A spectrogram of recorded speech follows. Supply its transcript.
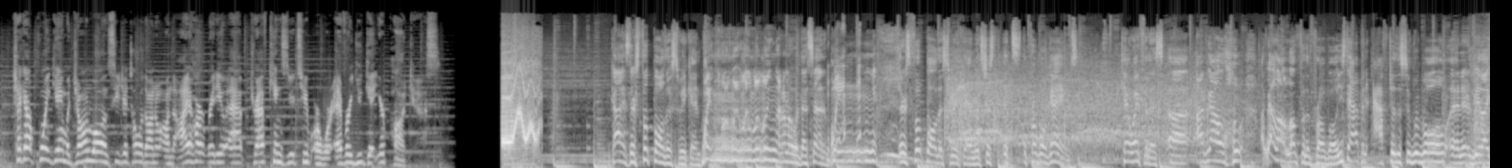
Check out Point Game with John Wall and CJ Toledano on the iHeartRadio app, DraftKings YouTube, or wherever you get your podcasts. Guys, there's football this weekend. Boing, boing, boing, boing, boing. I don't know what that said. There's football this weekend. It's just, it's the Pro Bowl games. Can't wait for this. Uh, I've got a, lo- I've got a lot of love for the Pro Bowl. It used to happen after the Super Bowl, and it would be like,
